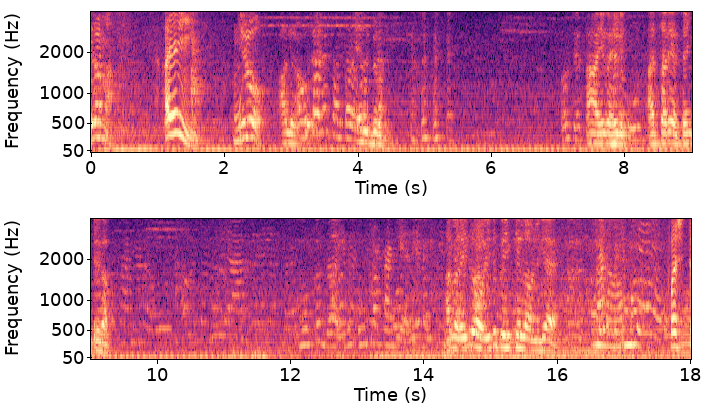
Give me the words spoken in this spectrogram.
ಇರಮ್ಮ. ಐ ನೀರು ಅಲ್ಲಿ. ಎಲ್ಲಿ ಬಿಡು. ಹಾ ಈಗ ಹೇಳಿ. ಅದು ಸರಿಯಾಗಿ ಸೆಂಟ್ರಿಗೆ ಹಾಕು. ಆಮೇಲೆ ಇದು ಇದಕ್ಕೆ ಇಕ್ಕಿಲ್ಲ ಅವನಿಗೆ. ಫಸ್ಟ್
